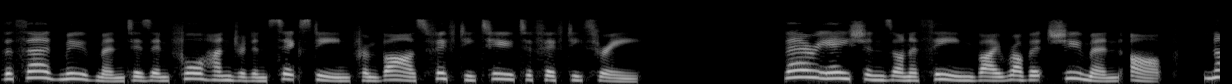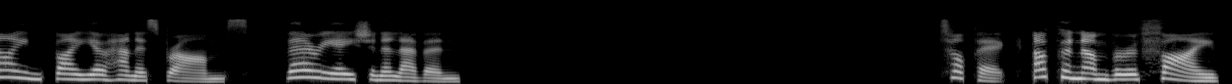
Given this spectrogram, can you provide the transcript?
The third movement is in 416 from bars 52 to 53. Variations on a Theme by Robert Schumann, Op. 9, by Johannes Brahms. Variation 11. Topic. Upper number of 5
